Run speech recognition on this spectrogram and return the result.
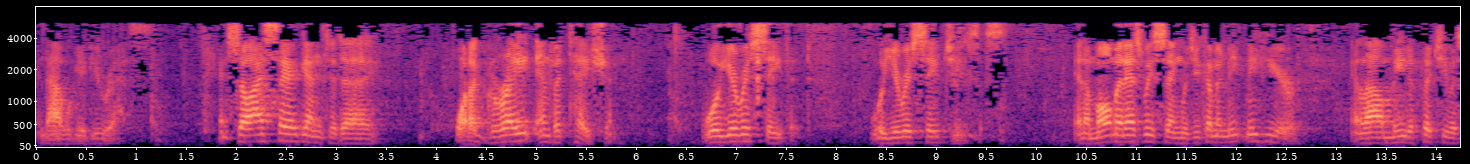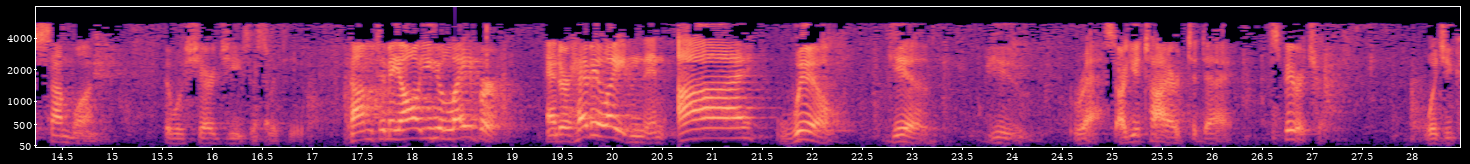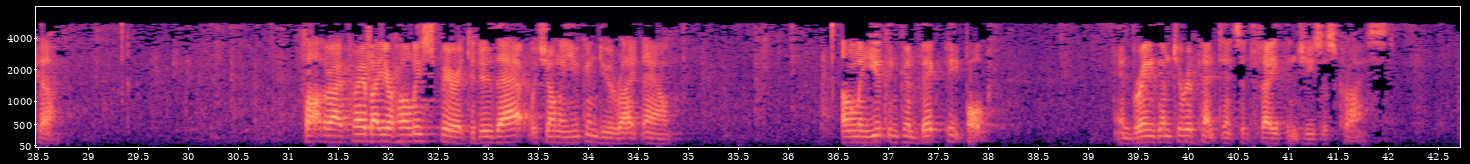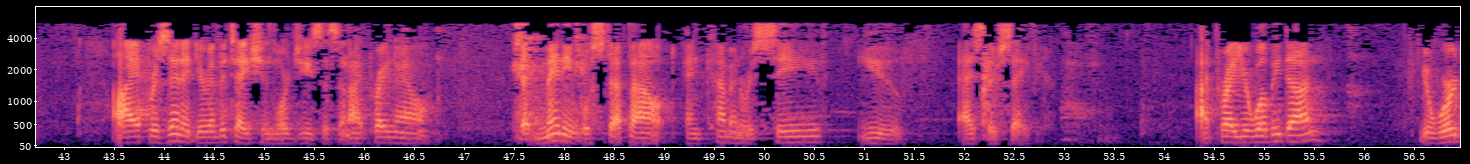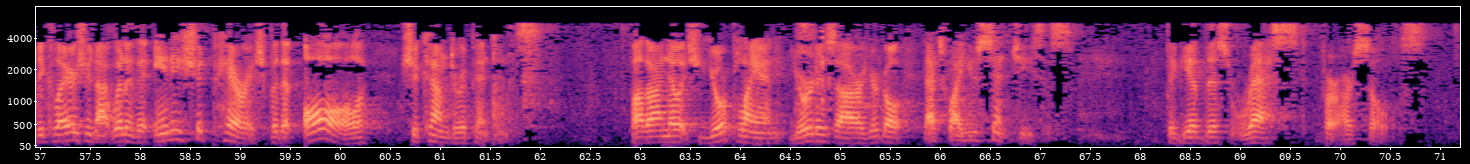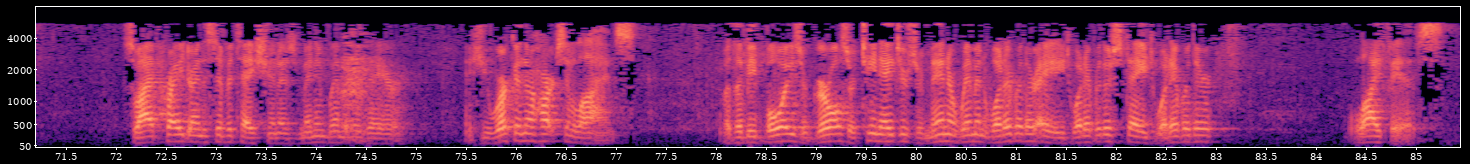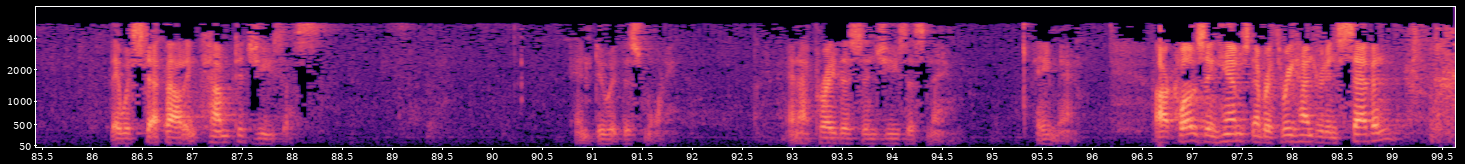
and I will give you rest. And so I say again today, what a great invitation. Will you receive it? Will you receive Jesus? In a moment as we sing, would you come and meet me here and allow me to put you with someone that will share Jesus with you? Come to me, all you who labor and are heavy laden, and I will give you rest. Are you tired today? Spiritually. Would you come? Father, I pray by your Holy Spirit to do that which only you can do right now. Only you can convict people and bring them to repentance and faith in Jesus Christ. I have presented your invitation, Lord Jesus, and I pray now that many will step out and come and receive you as their Savior. I pray your will be done. Your word declares you're not willing that any should perish, but that all should come to repentance. Father, I know it's your plan, your desire, your goal. That's why you sent Jesus to give this rest for our souls. So I pray during this invitation, as men and women are there, as you work in their hearts and lives, whether they be boys or girls or teenagers or men or women, whatever their age, whatever their stage, whatever their life is, they would step out and come to Jesus and do it this morning. And I pray this in Jesus' name. Amen. Our closing hymns, number 307.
